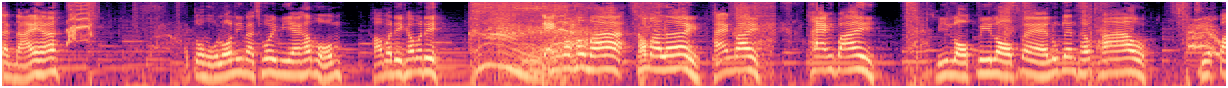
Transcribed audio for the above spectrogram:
จากไหนฮะไอตัวโหโล้นนี่มาช่วยเมียครับผม เข้ามาดิเข้ามาดิเก่งก็เข้ามา เข้ามาเลย แทงไปแทงไป มีหลบมีหลบแหมลูกเล่นแพรวๆเสียไป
